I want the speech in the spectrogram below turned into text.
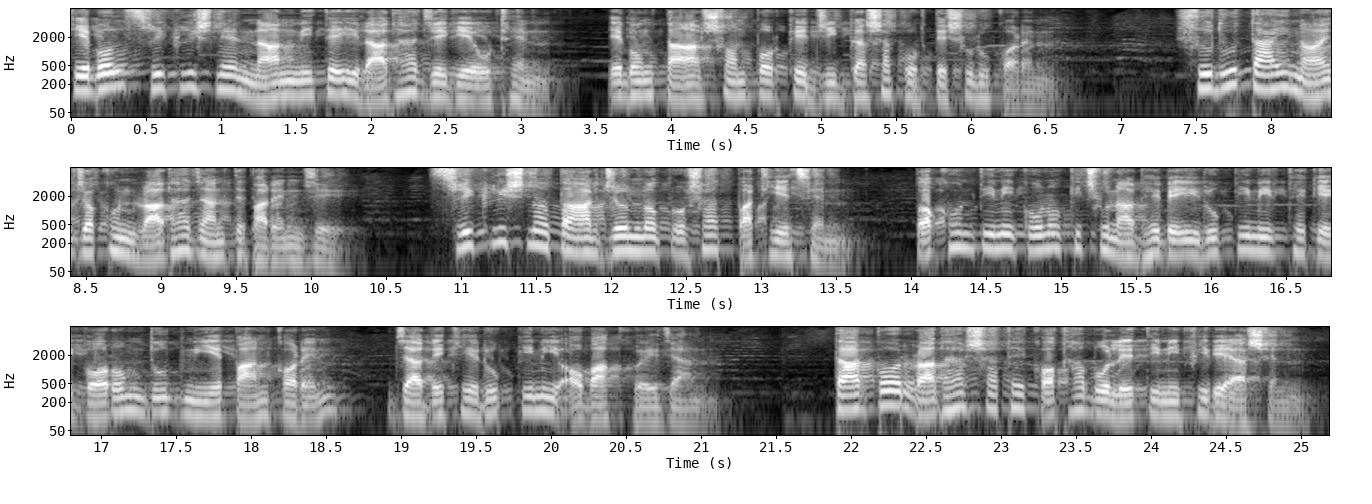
কেবল শ্রীকৃষ্ণের নাম নিতেই রাধা জেগে ওঠেন এবং তাঁর সম্পর্কে জিজ্ঞাসা করতে শুরু করেন। শুধু তাই নয়, যখন রাধা জানতে পারেন যে শ্রীকৃষ্ণ তার জন্য প্রসাদ পাঠিয়েছেন, তখন তিনি কোনো কিছু না ভেবেই রুক্মিণীর থেকে গরম দুধ নিয়ে পান করেন, যা দেখে রুক্মিণী অবাক হয়ে যান। তারপর রাধার সাথে কথা বলে তিনি ফিরে আসেন।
